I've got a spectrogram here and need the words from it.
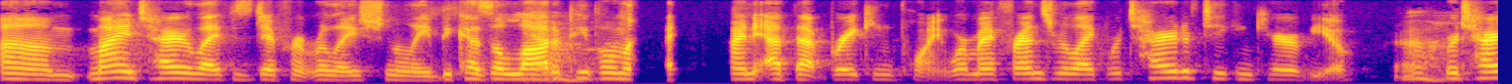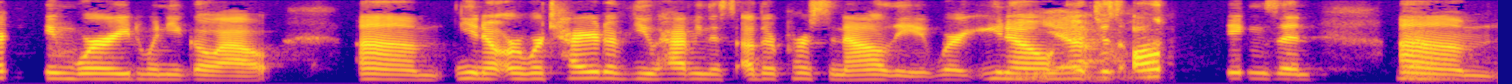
um, my entire life is different relationally because a lot yeah. of people in my life kind of at that breaking point where my friends were like, we're tired of taking care of you. Ugh. We're tired of being worried when you go out um, you know, or we're tired of you having this other personality where, you know, yeah. just all things. And, um,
